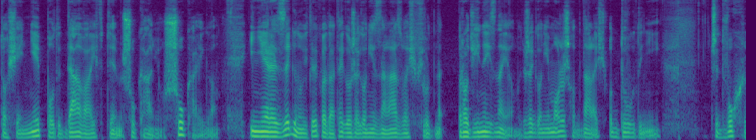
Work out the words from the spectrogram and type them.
to się nie poddawaj w tym szukaniu. Szukaj go i nie rezygnuj tylko dlatego, że go nie znalazłeś wśród rodziny i znajomych, że go nie możesz odnaleźć od dwóch dni czy dwóch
